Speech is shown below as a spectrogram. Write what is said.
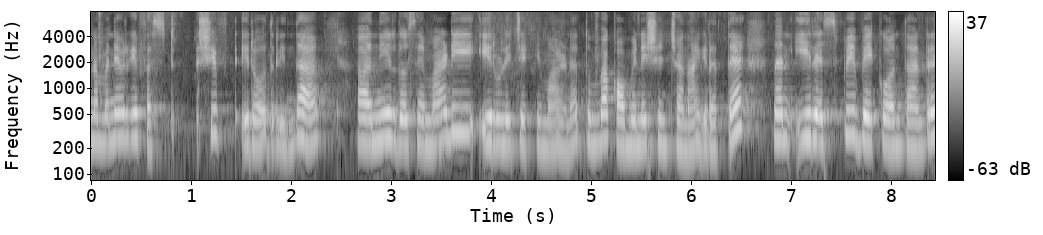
ನಮ್ಮ ಮನೆಯವ್ರಿಗೆ ಫಸ್ಟ್ ಶಿಫ್ಟ್ ಇರೋದ್ರಿಂದ ನೀರು ದೋಸೆ ಮಾಡಿ ಈರುಳ್ಳಿ ಚಟ್ನಿ ಮಾಡೋಣ. ತುಂಬ ಕಾಂಬಿನೇಷನ್ ಚೆನ್ನಾಗಿರುತ್ತೆ. ನಾನು ಈ ರೆಸಿಪಿ ಬೇಕು ಅಂತ ಅಂದರೆ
